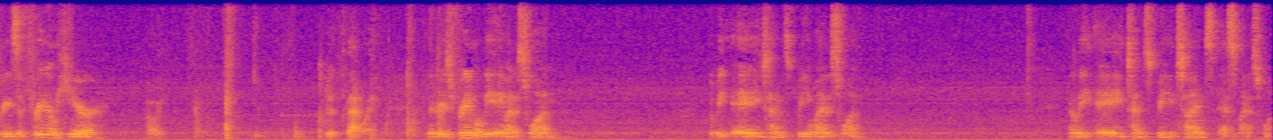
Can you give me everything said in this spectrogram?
Degrees of freedom here, oh wait, do it that way. The degrees of freedom will be A minus 1. It'll be A times B minus 1. It'll be A times B times S minus 1.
